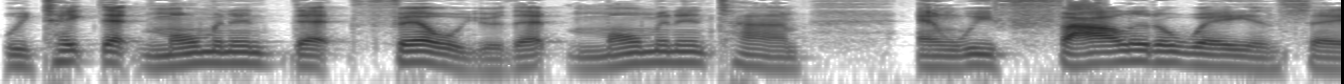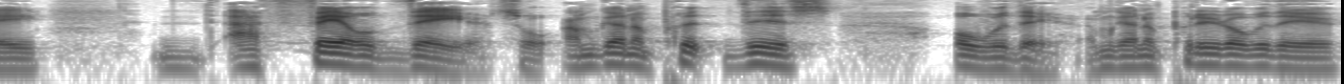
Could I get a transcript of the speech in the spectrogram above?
We take that moment in that failure, that moment in time, and we file it away and say, I failed there. So I'm going to put this over there. I'm going to put it over there.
